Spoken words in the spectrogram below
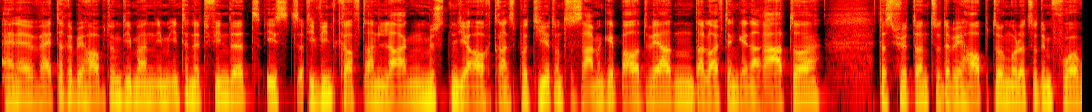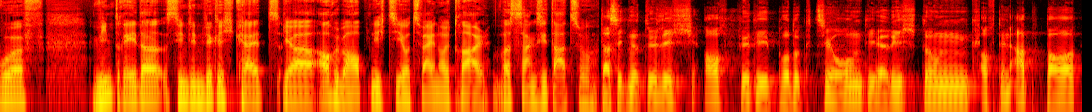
Eine weitere Behauptung, die man im Internet findet, ist, die Windkraftanlagen müssten ja auch transportiert und zusammengebaut werden. Da läuft ein Generator. Das führt dann zu der Behauptung oder zu dem Vorwurf, Windräder sind in Wirklichkeit ja auch überhaupt nicht CO2-neutral. Was sagen Sie dazu? Dass ich natürlich auch für die Produktion, die Errichtung, auch den Abbau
